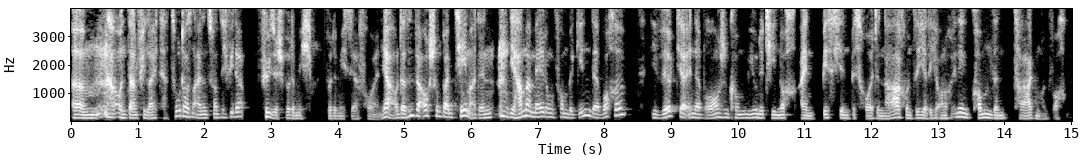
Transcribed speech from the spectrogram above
Ähm, und dann vielleicht 2021 wieder physisch würde mich, würde mich sehr freuen. Ja, und da sind wir auch schon beim Thema, denn die Hammermeldung vom Beginn der Woche die wirkt ja in der Branchen-Community noch ein bisschen bis heute nach und sicherlich auch noch in den kommenden Tagen und Wochen.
